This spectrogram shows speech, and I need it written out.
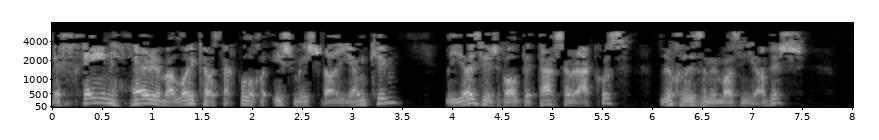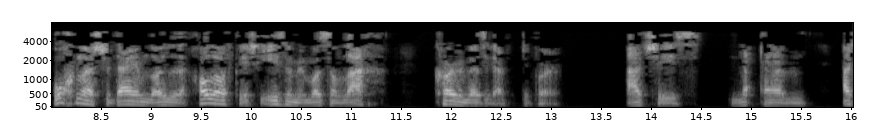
V'chein herem aloikav stachpuluch ishmish val yankim, liyozish vol betach sarakus, luchlizim imazin yavish, uchna shadayim loyle lecholov, keshizim imazin lach, korvim mezigav tipur. Ad um, ad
